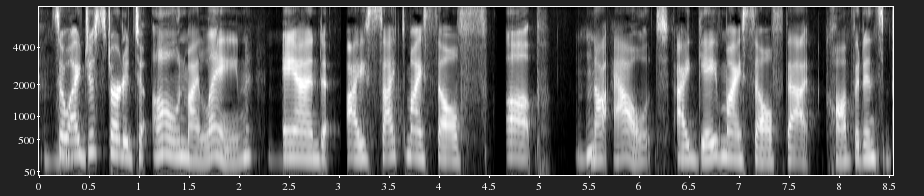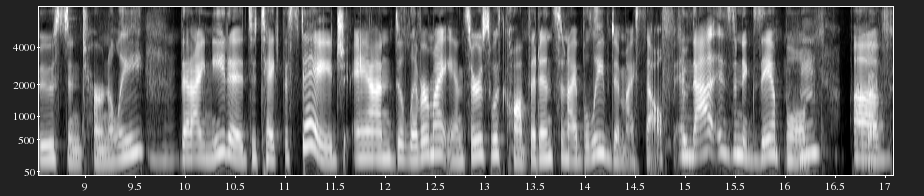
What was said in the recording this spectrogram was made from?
Mm-hmm. So I just started to own my lane and I psyched myself up Mm-hmm. not out. I gave myself that confidence boost internally mm-hmm. that I needed to take the stage and deliver my answers with confidence. And I believed in myself. And that is an example mm-hmm. of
